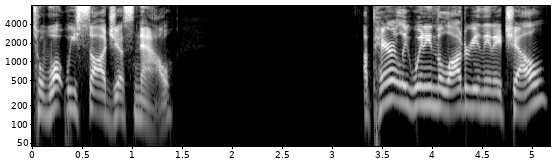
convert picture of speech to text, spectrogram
to what we saw just now, apparently winning the lottery in the NHL,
